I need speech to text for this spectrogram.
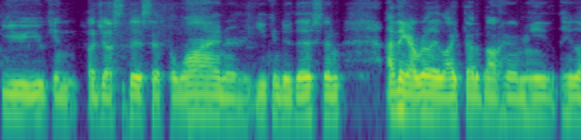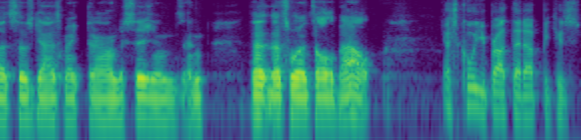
you you can adjust this at the line or you can do this and I think I really like that about him. He he lets those guys make their own decisions and that that's what it's all about. That's cool you brought that up because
